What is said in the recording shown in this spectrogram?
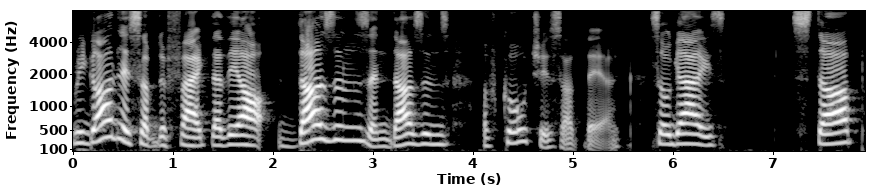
regardless of the fact that there are dozens and dozens of coaches out there. So, guys, stop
